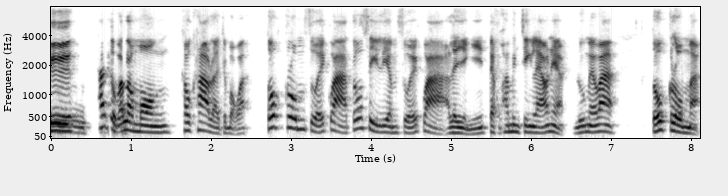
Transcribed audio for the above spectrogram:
คือถ้าเกิดว่าเรามองคร่าวๆเราจะบอกว่าโต๊ะกลมสวยกว่าโต๊ะสี่เหลี่ยมสวยกว่าอะไรอย่างนี้ แต่ความเป็นจริงแล้วเนี่ย รู้ไหมว่า โต๊ะกลมอะ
